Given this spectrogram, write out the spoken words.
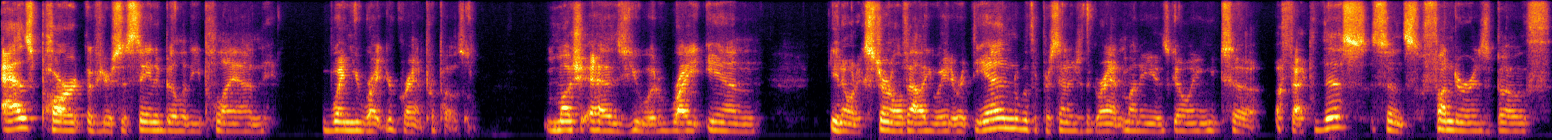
as part of your sustainability plan when you write your grant proposal, much as you would write in, you know, an external evaluator at the end with the percentage of the grant money is going to affect this since funders, both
